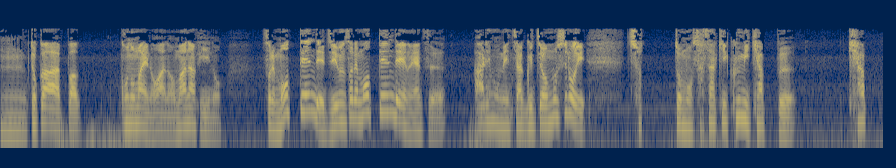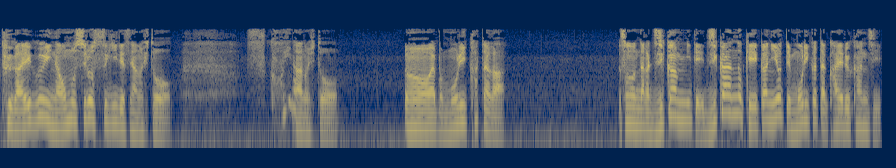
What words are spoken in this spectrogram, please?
うん、とか、やっぱ、この前のあの、マナフィーの、それ持ってんで、自分それ持ってんでのやつ、あれもめちゃくちゃ面白い。ちょっともう佐々木久美キャップ、キャップがえぐいな、面白すぎですね、あの人。すごいな、あの人。うーん、やっぱ盛り方が、そのなんか時間見て、時間の経過によって盛り方変える感じ。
